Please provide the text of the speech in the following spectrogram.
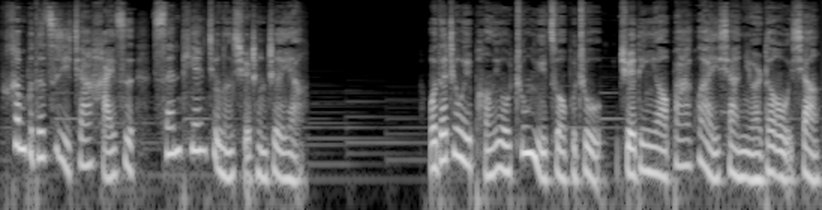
恨不得自己家孩子三天就能学成这样。我的这位朋友终于坐不住，决定要八卦一下女儿的偶像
